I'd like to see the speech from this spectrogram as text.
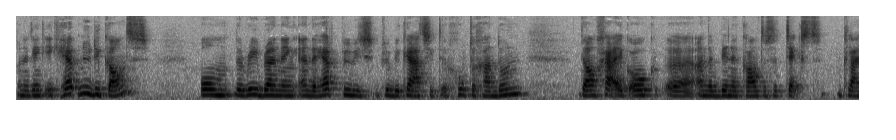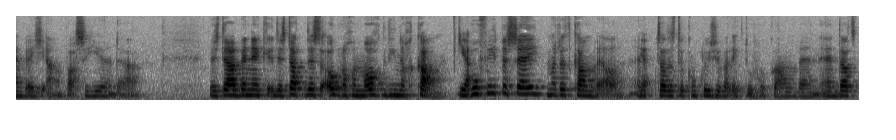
Want ik denk, ik heb nu die kans om de rebranding en de herpublicatie te goed te gaan doen. Dan ga ik ook eh, aan de binnenkant, dus de tekst, een klein beetje aanpassen hier en daar. Dus daar ben ik, dus dat is ook nog een mogelijkheid die nog kan. Ja. Hoeft niet per se, maar dat kan wel. En Ja. dat is de conclusie waar ik toegekomen ben. En dat,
